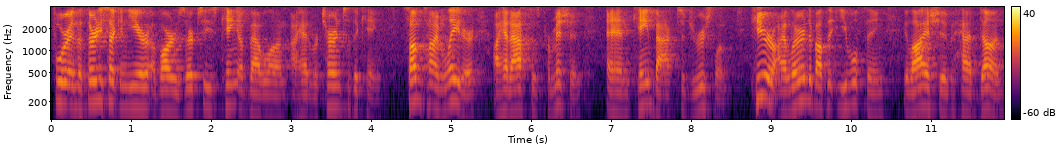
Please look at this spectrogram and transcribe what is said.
For in the 32nd year of Artaxerxes, king of Babylon, I had returned to the king Sometime later, I had asked his permission and came back to Jerusalem. Here, I learned about the evil thing Eliashib had done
